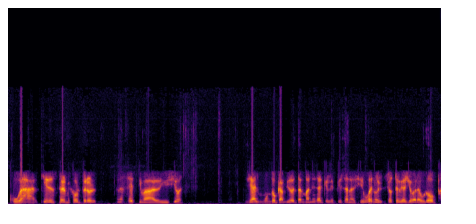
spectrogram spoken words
jugar, quieren ser mejor, pero en la séptima división ya el mundo cambió de tal manera que le empiezan a decir, bueno, yo te voy a llevar a Europa.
